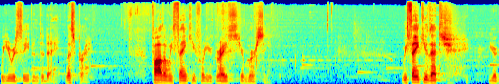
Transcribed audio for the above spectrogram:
Will you receive him today? Let's pray. Father, we thank you for your grace, your mercy. We thank you that your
